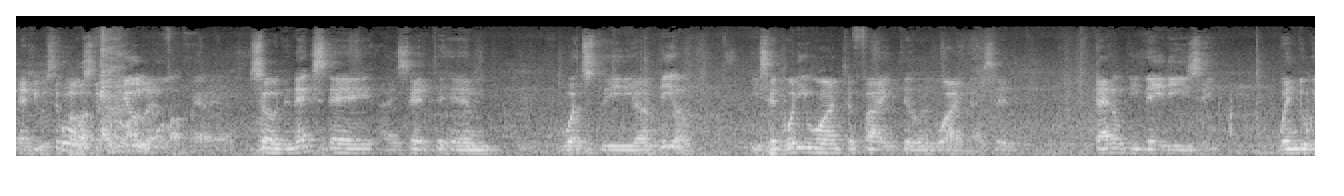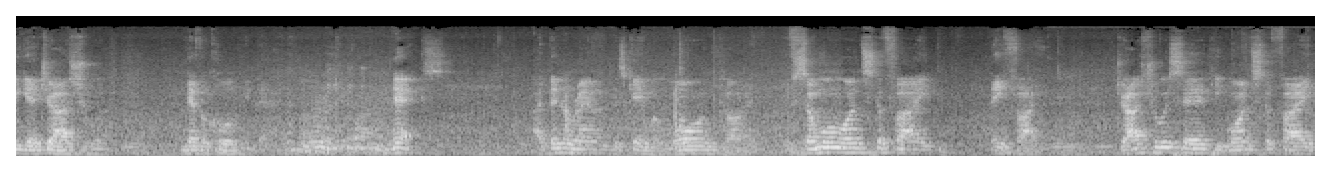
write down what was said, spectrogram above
that he was supposed to, Pulev. So the next day, I said to him, what's the um, deal? He said, what do you want to fight Dillian Whyte? I said, that'll be made easy. When do we get Joshua? Never called me back. Next, I've been around this game a long time. If someone wants to fight, they fight. Joshua said he wants to fight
